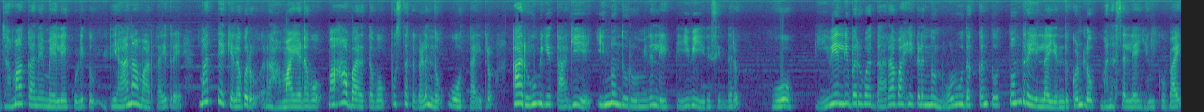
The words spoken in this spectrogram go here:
ಜಮಾಖಾನೆ ಮೇಲೆ ಕುಳಿತು ಧ್ಯಾನ ಮಾಡ್ತಾ ಇದ್ರೆ ಮತ್ತೆ ಕೆಲವರು ರಾಮಾಯಣವೋ, ಮಹಾಭಾರತವೋ ಪುಸ್ತಕಗಳನ್ನು ಓದ್ತಾ ಇದ್ರು. ಆ ರೂಮಿಗೆ ತಾಗಿಯೇ ಇನ್ನೊಂದು ರೂಮಿನಲ್ಲಿ ಟಿವಿ ಇರಿಸಿದ್ದರು. ಓ ಟಿವಿಯಲ್ಲಿ ಬರುವ ಧಾರಾವಾಹಿಗಳನ್ನು ನೋಡುವುದಕ್ಕಂತೂ ತೊಂದರೆ ಇಲ್ಲ ಎಂದುಕೊಂಡು ಮನಸ್ಸಲ್ಲೇ ಯಂಕುಬಾಯ್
